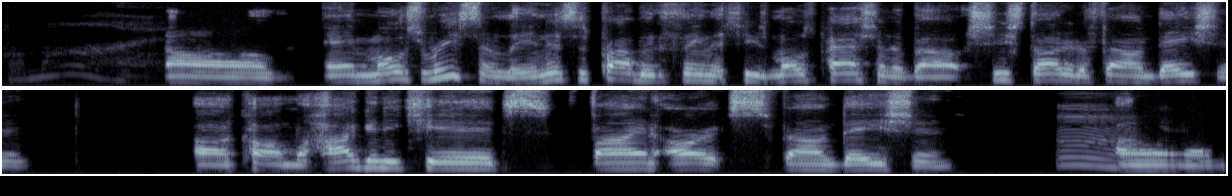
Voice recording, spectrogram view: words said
Come on. Um, and most recently, and this is probably the thing that she's most passionate about, she started a foundation uh, called Mahogany Kids Fine Arts Foundation. Mm. Um,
